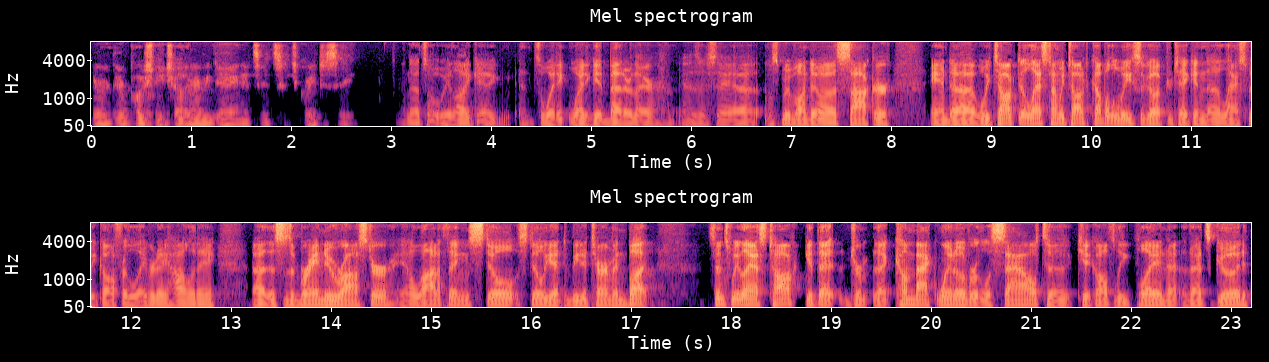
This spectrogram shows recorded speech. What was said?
they're they're pushing each other every day, and it's it's it's great to see. And that's what we like. It's a way to way to get better there, as I say. Uh, let's move on to uh, soccer. And uh, we talked uh, last time we talked a couple of weeks ago after taking uh, last week off for the Labor Day holiday. Uh, this is a brand new roster, and a lot of things still still yet to be determined. But since we last talked, get that that comeback win over LaSalle to kick off league play, and that that's good.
